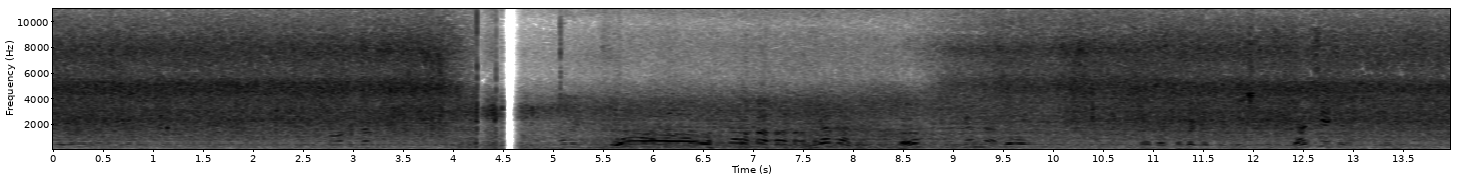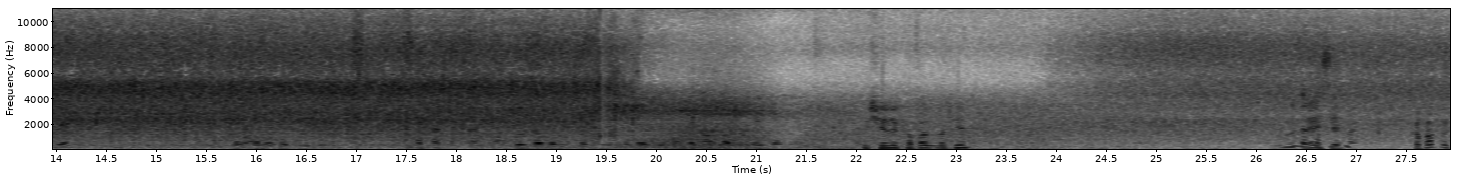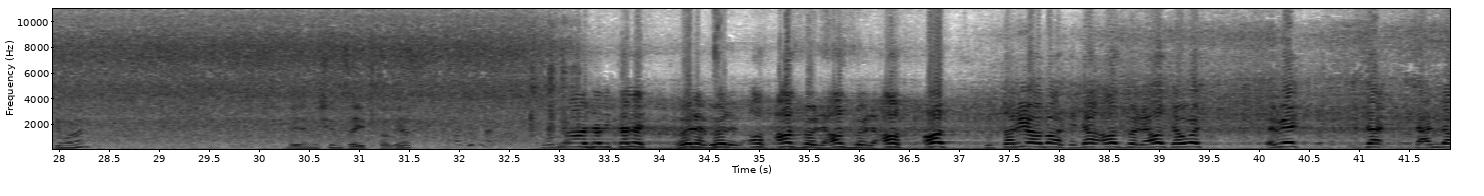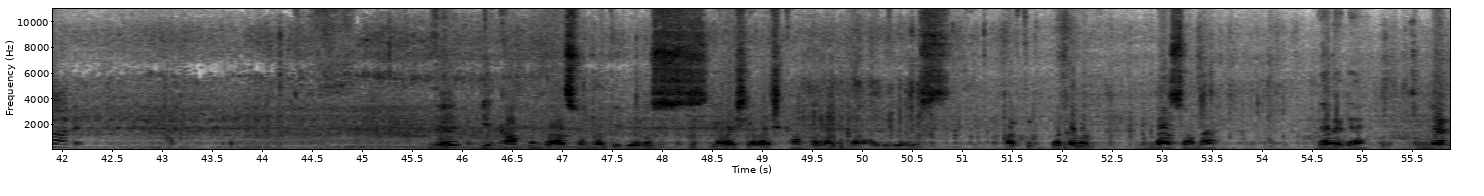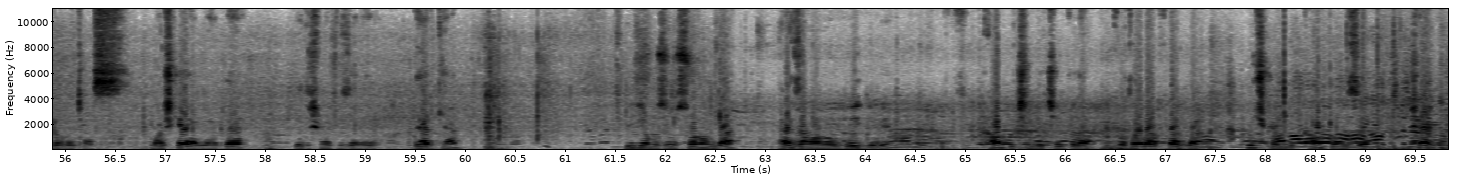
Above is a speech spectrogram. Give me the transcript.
Yok, siz de aynı anda. Ne güzel. Yiyordum her şeyi ya. Işığını kapat bakayım. Neyse. Kapat bakayım onu. Benim ışığım zayıf kalıyor. Ağaca dikkat et. Böyle böyle az az böyle az böyle az az. Kurtarıyor abi. Gel az böyle az yavaş. Evet. Güzel. Sen de abi. Ve bir kampın daha sonuna geliyoruz. Yavaş yavaş kamp alanından ayrılıyoruz. Artık bakalım bundan sonra nerede, kimlerle olacağız? Başka yerlerde görüşmek üzere derken videomuzun sonunda her zaman olduğu gibi kamp içinde çekilen fotoğraflarla 3 günlük kampımızı şöyle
